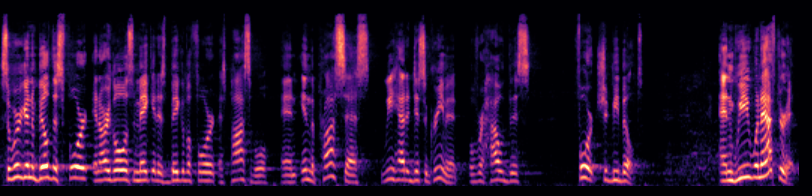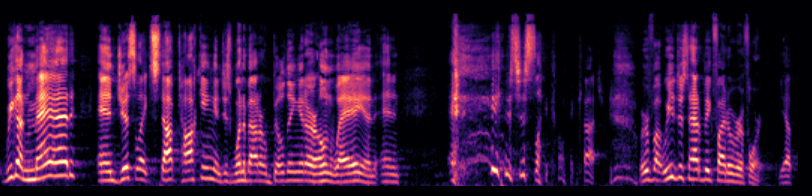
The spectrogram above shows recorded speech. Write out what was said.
So we're going to build this fort, and our goal is to make it as big of a fort as possible. And in the process, we had a disagreement over how this fort should be built. And we went after it. We got mad and just like stopped talking and just went about our building it our own way. And, and, and it's just like, oh my gosh. We're, we just had a big fight over a fort. Yep.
